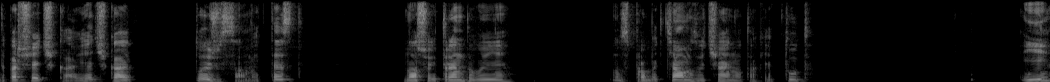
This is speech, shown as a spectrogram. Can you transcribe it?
Тепер що я чекаю? Я чекаю той же самий тест нашої трендової. Ну, з пробиттям, звичайно, так як тут. І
